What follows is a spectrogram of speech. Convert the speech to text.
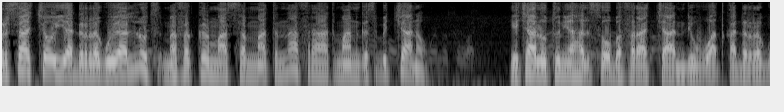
እርሳቸው እያደረጉ ያሉት መፈክር ማሰማትና ፍርሃት ማንገስ ብቻ ነው። የቻሉትን ያህል ሰው በፍራቻ እንዲዋጥ ካደረጉ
